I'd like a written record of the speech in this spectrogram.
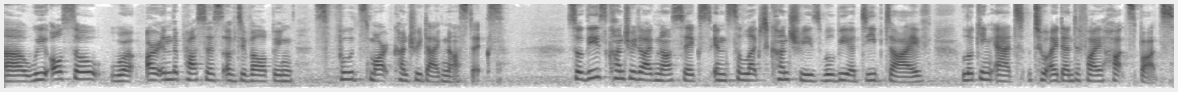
uh, we also were, are in the process of developing food smart country diagnostics. So these country diagnostics in select countries will be a deep dive looking at to identify hotspots,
